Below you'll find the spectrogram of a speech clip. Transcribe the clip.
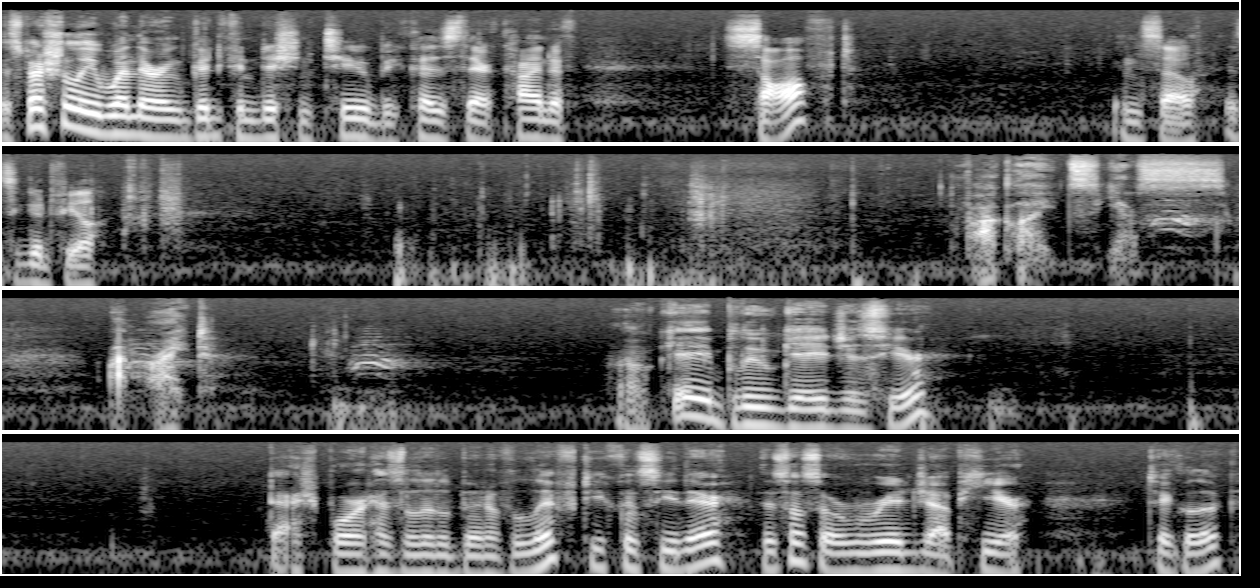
Especially when they're in good condition too, because they're kind of soft. And so it's a good feel. Fog lights, yes. I'm right. Okay, blue gauges here. Dashboard has a little bit of lift, you can see there. There's also a ridge up here, Take a look.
